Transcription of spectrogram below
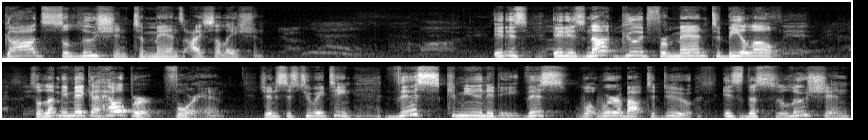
God's solution to man's isolation. It is, it is not good for man to be alone. So let me make a helper for him. Genesis 2:18. This community, this what we're about to do is the solution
